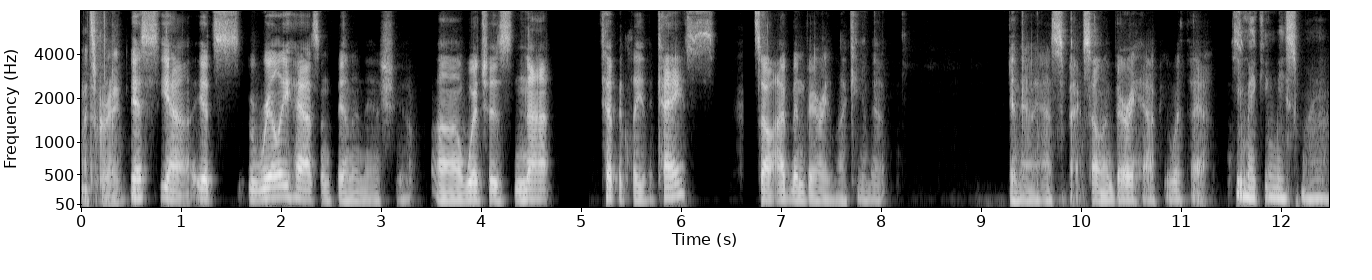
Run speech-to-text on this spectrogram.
that's great. it's yeah it's really hasn't been an issue uh, which is not typically the case. So i've been very lucky in that in that aspect. So i'm very happy with that you're making me smile.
